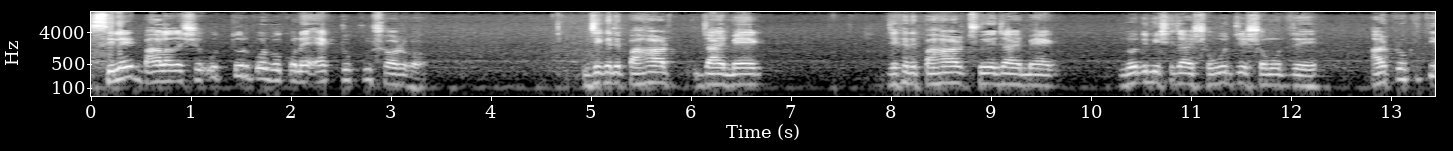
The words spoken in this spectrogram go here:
সিলেট বাংলাদেশের উত্তর পূর্ব কোণে এক টুকরো স্বর্গ। যেখানে পাহাড় যায় মেঘ, যেখানে পাহাড় ছুঁয়ে যায় মেঘ, নদী মিশে যায় সমুদ্রের সমুদ্রে, আর প্রকৃতি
